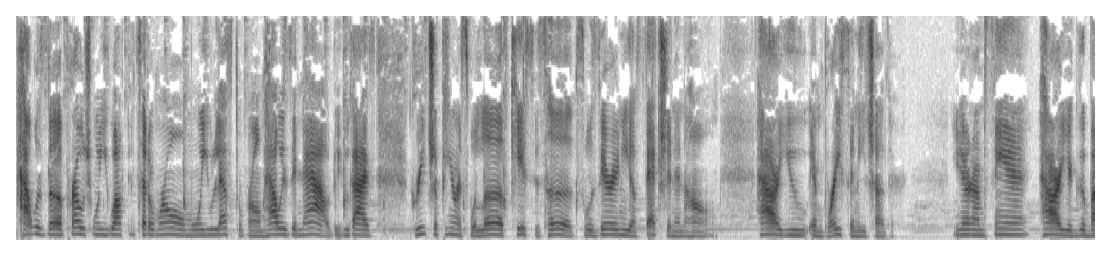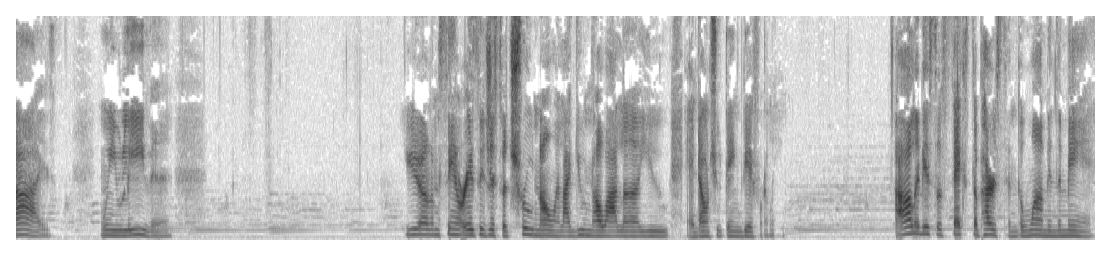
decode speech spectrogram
How was the approach when you walked into the room, when you left the room? How is it now? Do you guys greet your parents with love, kisses, hugs? Was there any affection in the home? How are you embracing each other? You know what I'm saying? How are your goodbyes when you leaving? You know what I'm saying? Or is it just a true knowing, like you know I love you and don't you think differently? All of this affects the person, the woman, the man.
